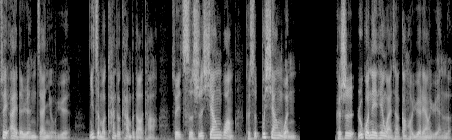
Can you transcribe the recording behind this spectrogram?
最爱的人在纽约，你怎么看都看不到他。所以此时相望，可是不相闻。可是，如果那天晚上刚好月亮圆了，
